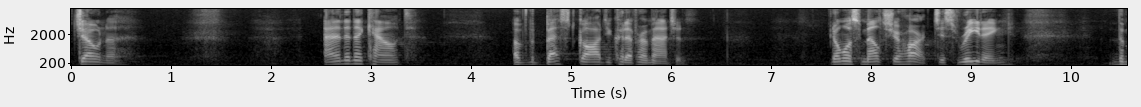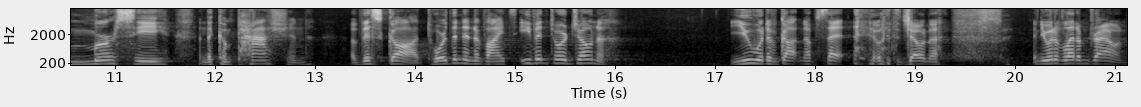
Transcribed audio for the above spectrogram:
Jonah, and an account of the best God you could ever imagine. It almost melts your heart just reading the mercy and the compassion of this God toward the Ninevites, even toward Jonah. You would have gotten upset with Jonah and you would have let him drown.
